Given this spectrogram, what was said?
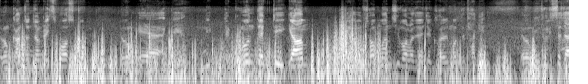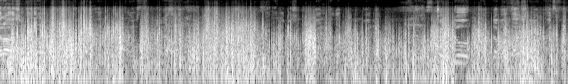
এবং কাঞ্চনজঙ্ঘা স্পষ্ট এবং এ একটি নি- একটি গ্রাম, গ্রামের সব মানুষই বলা যায় যে ঘরের মধ্যে থাকে এবং টুরিস্টে যারা আসে তারা এখানে বেশিক্ষণ বাইরে থাকার কোনো উপায় নেই। প্রচণ্ড ঠান্ডা বাতাস এবং আইসফল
